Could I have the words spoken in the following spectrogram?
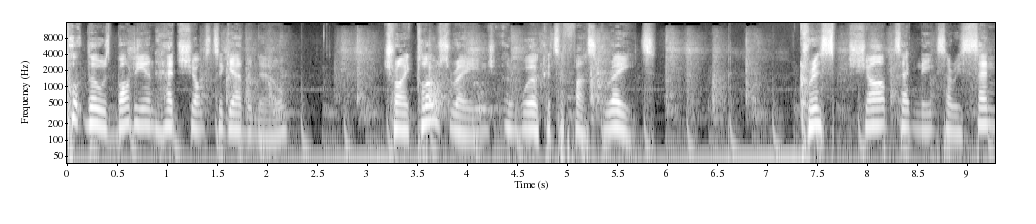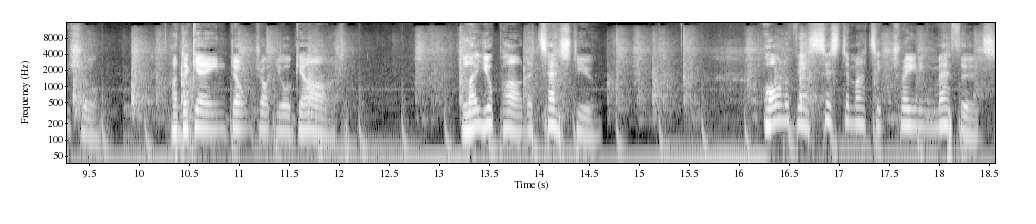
Put those body and head shots together now. Try close range and work at a fast rate. Crisp, sharp techniques are essential. And again, don't drop your guard. Let your partner test you. All of these systematic training methods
